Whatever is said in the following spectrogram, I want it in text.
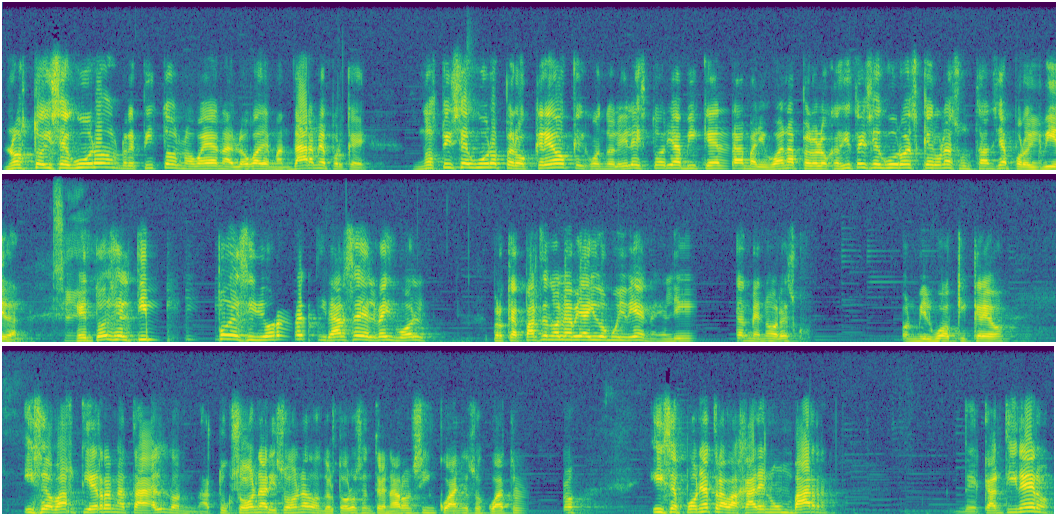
No estoy seguro, repito, no vayan a luego a demandarme porque no estoy seguro, pero creo que cuando leí la historia vi que era marihuana, pero lo que sí estoy seguro es que era una sustancia prohibida. Sí. Entonces el tipo decidió retirarse del béisbol, porque aparte no le había ido muy bien en ligas menores, con Milwaukee creo, y se va a su tierra natal, don- a Tucson, Arizona, donde los toros entrenaron cinco años o cuatro, y se pone a trabajar en un bar de cantinero.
